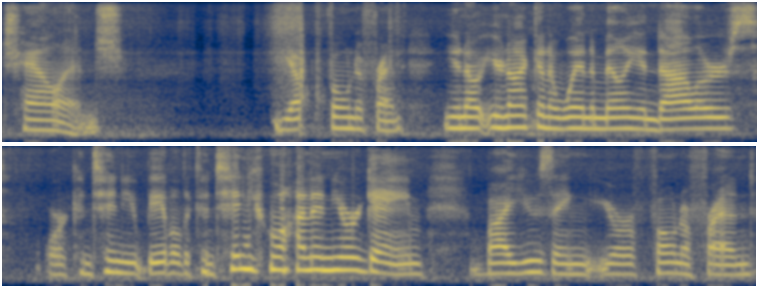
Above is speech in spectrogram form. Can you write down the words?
Challenge. Yep, phone a friend. You know, you're not going to win a million dollars or continue be able to continue on in your game by using your phone a friend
